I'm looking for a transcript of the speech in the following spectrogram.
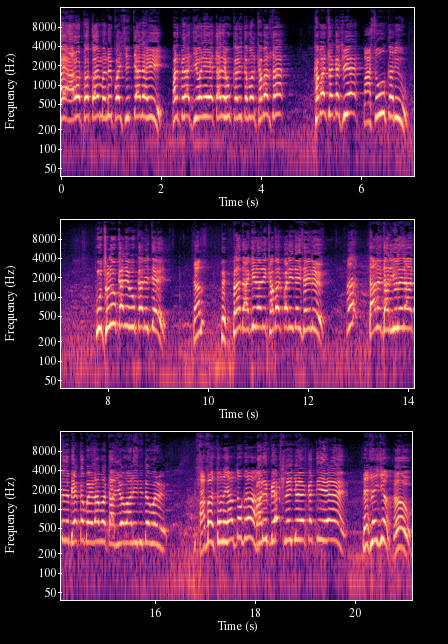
ઓય આળો તો તોય મને કોઈ ચિંતા નહીં. પણ પેલા જીવણીએ તારે હું કર્યું તમને ખબર છે? ખબર છે કે શું એ? પાછું કર્યું? પૂંછડું કર્યું હું કરી દે સમ? પેલા દાગીનાની ખબર પડી જઈ સહેલી હા? તારે ધારિયું લઈ લાવ્યો તો બે તો બૈડામાં ધારિયો વાળી દીધો મને. આ બસ તો નહીં આવતો કે? મારી ભેંસ લઈ ગયો એક હતી એ. બેસ લઈ ગયો હવ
